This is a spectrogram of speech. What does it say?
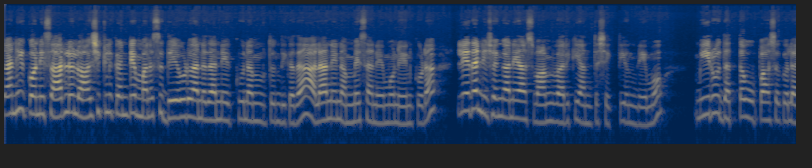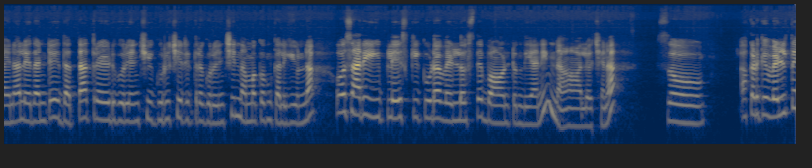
కానీ కొన్నిసార్లు లాజిక్ల కంటే మనసు దేవుడు అన్నదాన్ని ఎక్కువ నమ్ముతుంది కదా అలానే నమ్మేశానేమో నేను కూడా. లేదా నిజంగానే ఆ స్వామివారికి అంత శక్తి ఉందేమో. మీరు దత్త ఉపాసకులైనా లేదంటే దత్తాత్రేయుడు గురించి గురు చరిత్ర గురించి నమ్మకం కలిగి ఉన్న ఓసారి ఈ ప్లేస్కి కూడా వెళ్ళొస్తే బాగుంటుంది అని నా ఆలోచన. సో అక్కడికి వెళ్తే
